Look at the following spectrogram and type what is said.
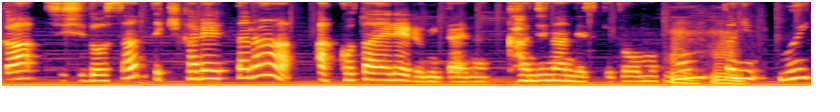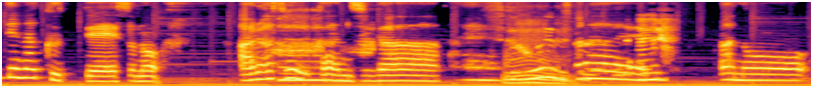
か？シシドさんって聞かれたら、あ、答えれるみたいな感じなんですけど、もう本当に向いてなくって、その、争う感じが、すごいですね。はい。あの、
